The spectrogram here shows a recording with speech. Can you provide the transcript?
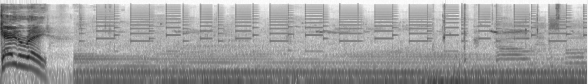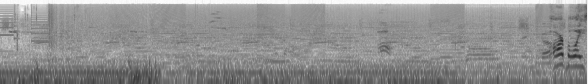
Gatorade. Our boys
